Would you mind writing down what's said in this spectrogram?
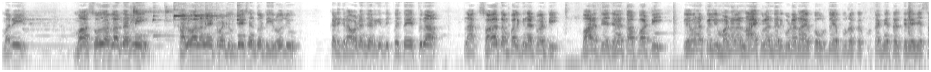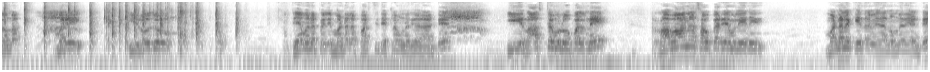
మరి మా సోదరులందరినీ కలవాలనేటువంటి ఉద్దేశంతో ఈరోజు ఇక్కడికి రావడం జరిగింది. పెద్ద ఎత్తున నాకు స్వాగతం పలికినటువంటి భారతీయ జనతా పార్టీ వేమనపల్లి మండల నాయకులందరికీ కూడా నా యొక్క హృదయపూర్వక కృతజ్ఞతలు తెలియజేస్తా ఉన్నా. మరి ఈరోజు దేవనపల్లి మండల పరిస్థితి ఎట్లా ఉన్నది కదా అంటే ఈ రాష్ట్రం లోపలనే రవాణా సౌకర్యం లేని మండల కేంద్రం ఏదైనా ఉన్నది అంటే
